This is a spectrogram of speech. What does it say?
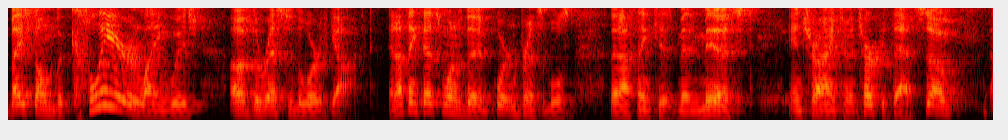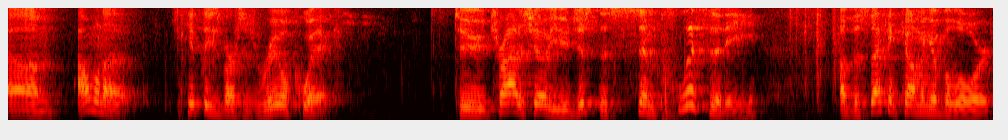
based on the clear language of the rest of the Word of God. And I think that's one of the important principles that I think has been missed in trying to interpret that. So um, I want to hit these verses real quick to try to show you just the simplicity of the second coming of the Lord,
